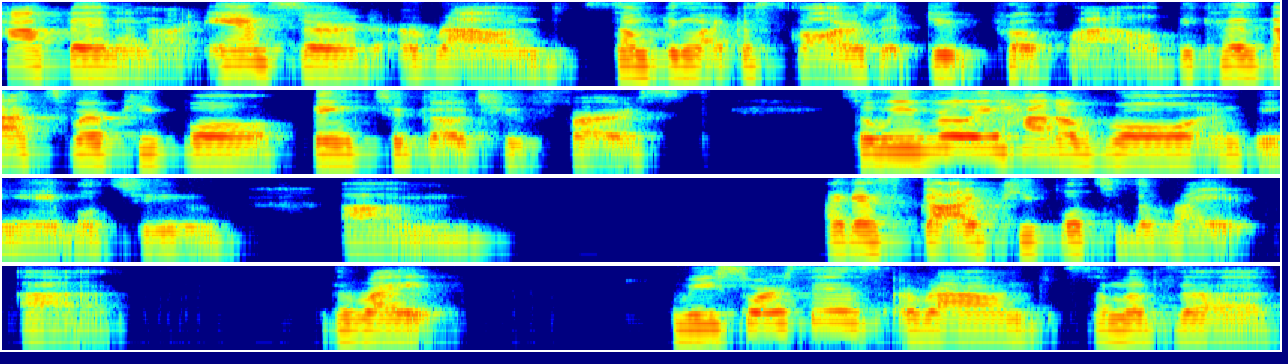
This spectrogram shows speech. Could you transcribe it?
happen and are answered around something like a Scholars at Duke profile, because that's where people think to go to first. So we really had a role in being able to, um, I guess, guide people to the right, uh, the right resources around some of the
